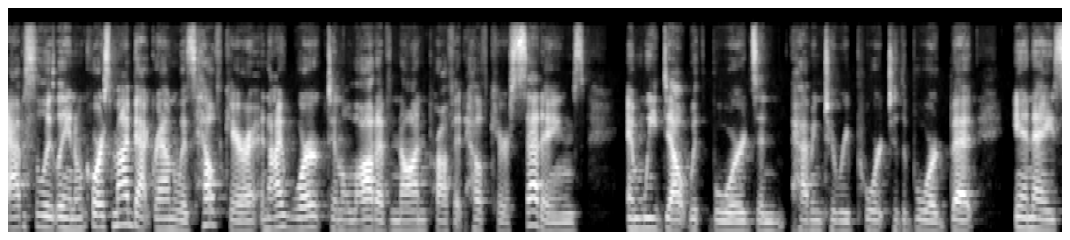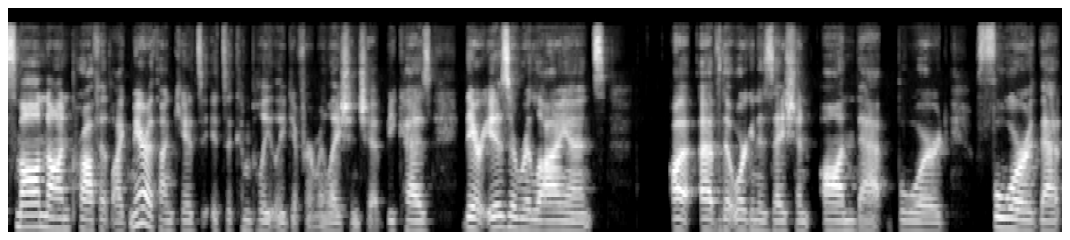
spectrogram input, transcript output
Absolutely. And of course, my background was healthcare, and I worked in a lot of nonprofit healthcare settings, and we dealt with boards and having to report to the board. But in a small nonprofit like Marathon Kids, it's a completely different relationship because there is a reliance uh, of the organization on that board for that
